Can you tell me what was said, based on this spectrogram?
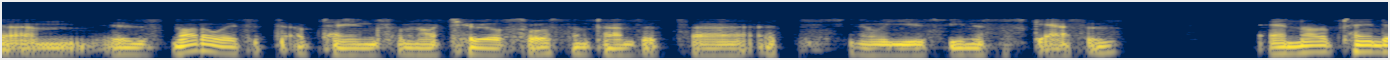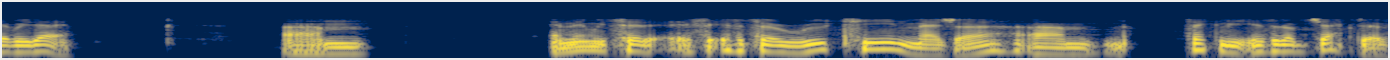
um, is not always obtained from an arterial source. Sometimes it's, uh, it's, you know, we use venous gases and not obtained every day. Um, and then we said if, if it's a routine measure, um, secondly, is it objective?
